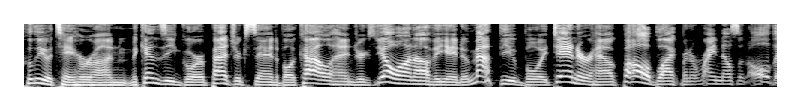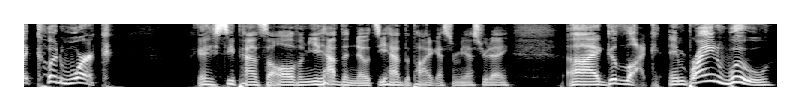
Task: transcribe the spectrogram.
Julio Teheran, Mackenzie Gore, Patrick Sandoval, Kyle Hendricks, Johan Oviedo, Matthew Boyd, Tanner Houck, Paul Blackburn, and Ryne Nelson. All that could work. I see paths to all of them. You have the notes. You have the podcast from yesterday. Uh, good luck. And Bryan Woo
